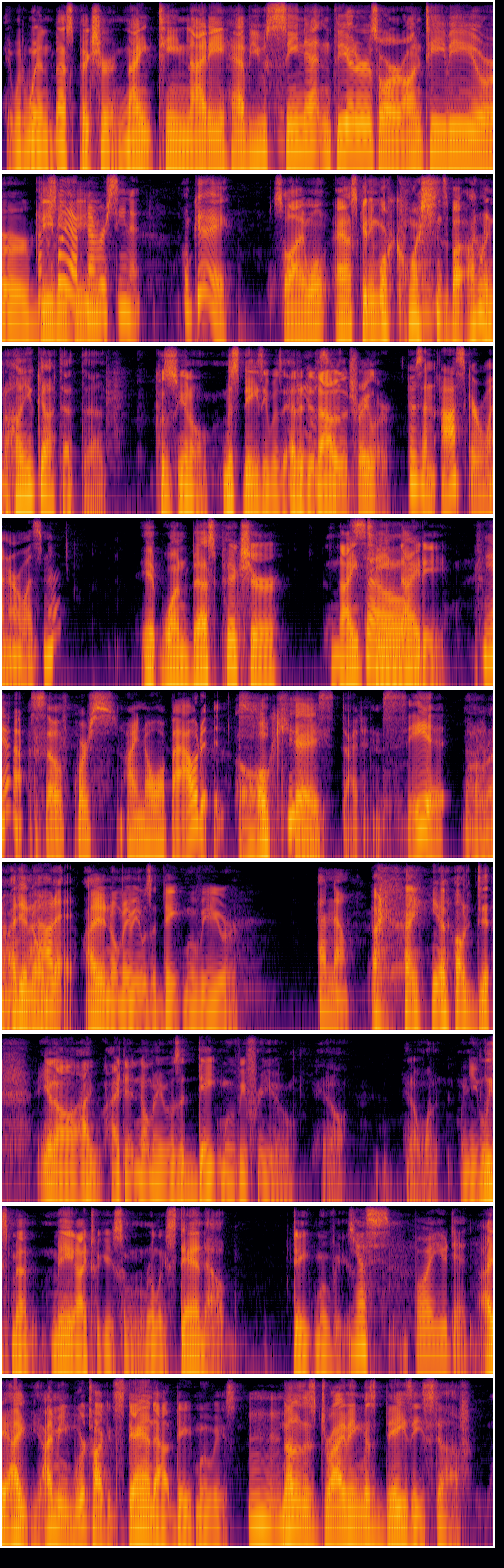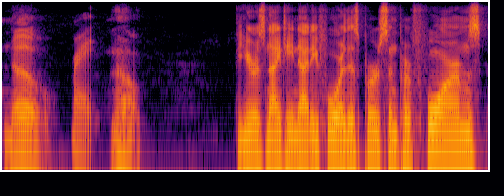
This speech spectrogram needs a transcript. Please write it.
It would win Best Picture in 1990. Have you seen that in theaters or on TV or DVD? Actually, I've never seen it. Okay. So I won't ask any more questions about. I don't even know how you got that then, because you know Miss Daisy was edited out of the trailer. It was an Oscar winner, wasn't it? It won Best Picture 1990. Yeah. So of course I know about it. I, okay. just, I didn't see it. All I right. know I didn't about know. it. I didn't know maybe it was a date movie or. And no. I, you know, di- you know, I, I didn't know maybe it was a date movie for you. You know, you know when when you least met me, I took you some really standout date movies. Yes, boy, you did. I, I I mean, we're talking standout date movies. Mhm. None of this driving Miss Daisy stuff. No, Right. no. The year is 1994. This person performs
